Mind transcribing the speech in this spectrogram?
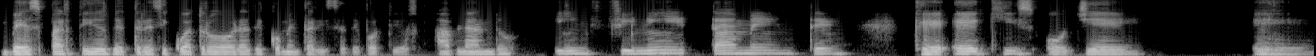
Ves partidos de tres y cuatro horas de comentaristas deportivos hablando infinitamente que X o Y eh,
